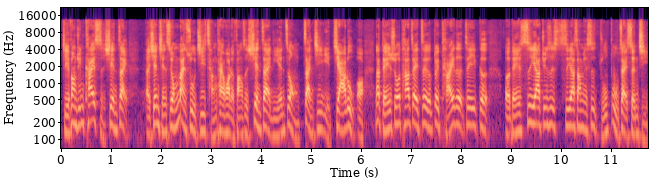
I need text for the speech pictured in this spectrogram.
解放军开始现在，呃，先前是用慢速机常态化的方式，现在连这种战机也加入哦，那等于说，他在这个对台的这一个。呃，等于施压军事施压上面是逐步在升级，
